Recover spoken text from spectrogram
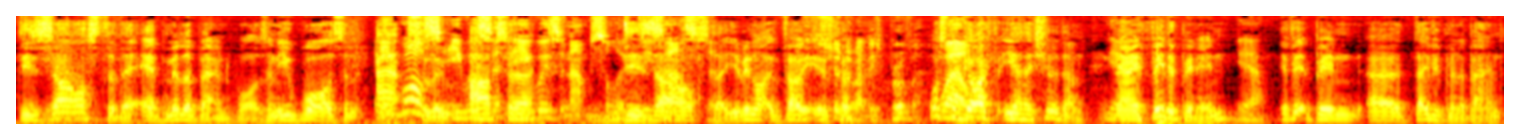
disaster that Ed Miliband was, and he was an He was. absolute He was an- utter he was an absolute disaster. disaster. You've been like voting Should for have had his brother. What's Well- the guy? For, yeah, they should have done. Yeah. Now, if he'd have been in, Yeah. if it had been uh, David Miliband,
